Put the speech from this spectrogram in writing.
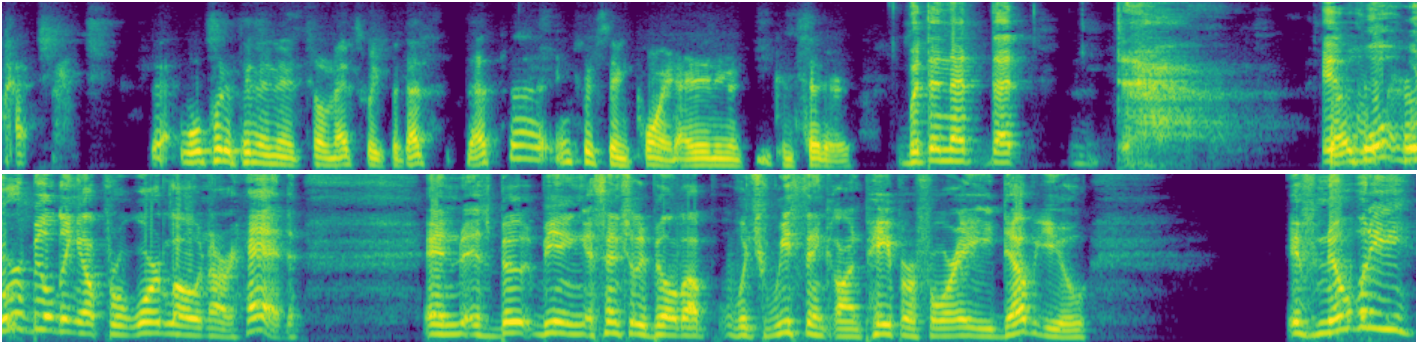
I- We'll put a pin in it till next week, but that's that's an interesting point. I didn't even consider. But then that that it, it we're, we're building up for Wardlow in our head, and it's bu- being essentially built up, which we think on paper for AEW. If nobody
